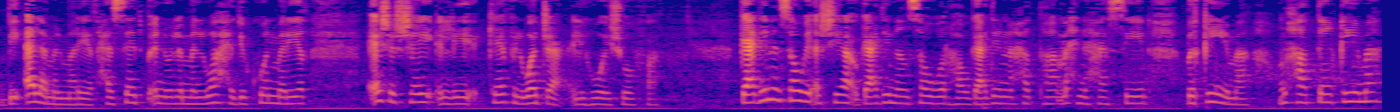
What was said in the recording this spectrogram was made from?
بألم المريض حسيت بأنه لما الواحد يكون مريض إيش الشيء اللي كيف الوجع اللي هو يشوفه؟ قاعدين نسوي أشياء وقاعدين نصورها وقاعدين نحطها ما إحنا حاسين بقيمة. مو حاطين قيمة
